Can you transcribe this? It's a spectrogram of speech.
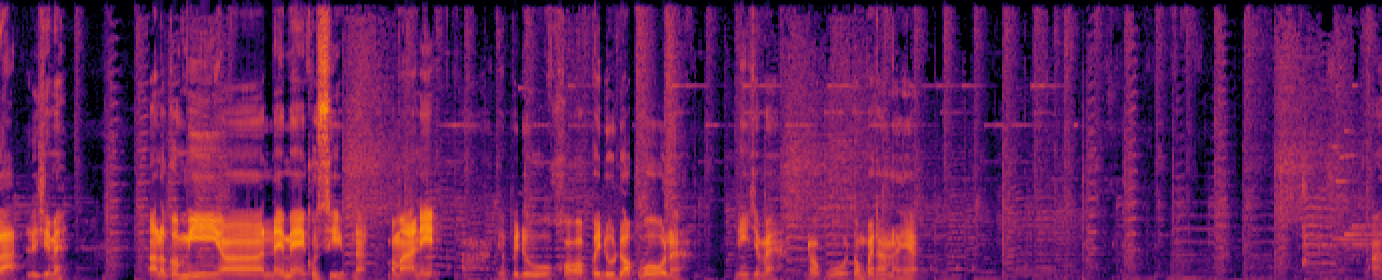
บะเลยใช่ไหมอะแล้วก็มีอ่าในแม e เ c l u s i v e นะ ประมาณนี้ เดี๋ยวไปดูขอไปดู Dog w o l นะ นี่ใช่ไหม Dog w o l ต้องไปทางไหนอะอะ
